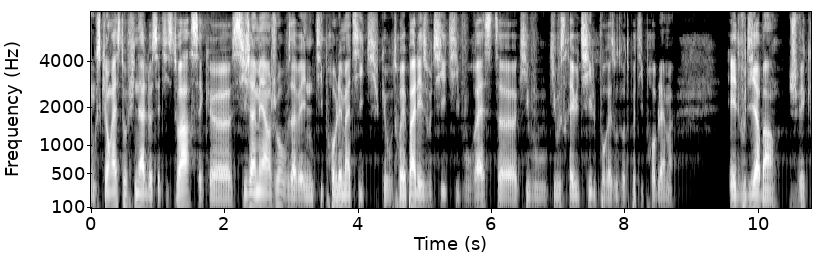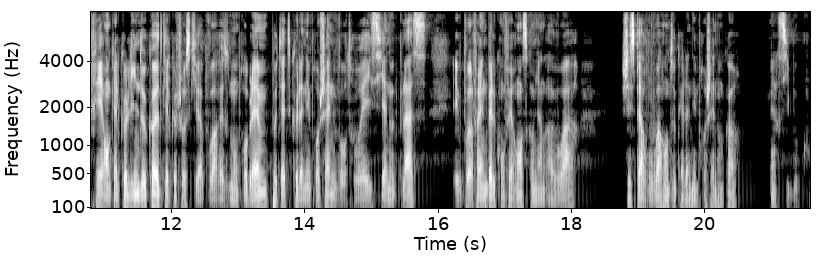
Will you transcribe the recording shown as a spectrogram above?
Donc ce qui en reste au final de cette histoire, c'est que si jamais un jour vous avez une petite problématique, que vous ne trouvez pas les outils qui vous restent, euh, qui vous, seraient utiles pour résoudre votre petit problème, et de vous dire, ben, je vais écrire en quelques lignes de code quelque chose qui va pouvoir résoudre mon problème, peut-être que l'année prochaine, vous vous retrouverez ici à notre place, et vous pourrez faire une belle conférence qu'on viendra voir. J'espère vous voir en tout cas l'année prochaine encore. Merci beaucoup.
